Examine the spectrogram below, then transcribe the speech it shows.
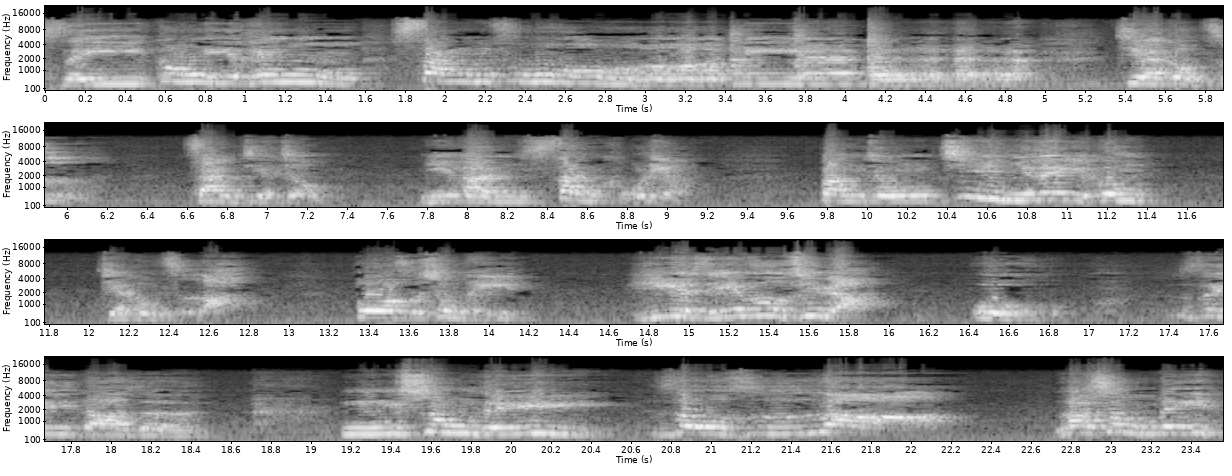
谁公一听，三夫天，杰公子、张杰忠，你们辛苦了，帮中记你了一功。杰公子啊，波子兄弟，一日如去啊！哦，雷大人，嗯，兄弟若是啊。那兄弟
